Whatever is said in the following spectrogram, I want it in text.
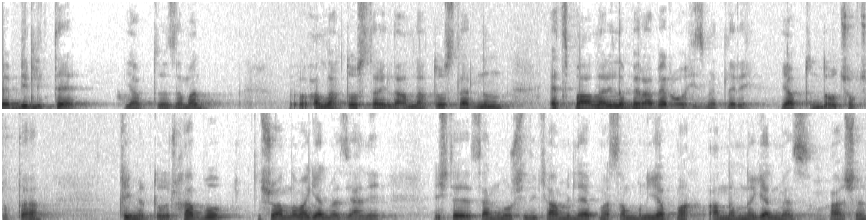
Ve birlikte yaptığı zaman Allah dostlarıyla, Allah dostlarının etbaalarıyla beraber o hizmetleri yaptığında o çok çok daha kıymetli olur. Ha bu şu anlama gelmez yani işte sen mürşidi kamille yapmazsan bunu yapma anlamına gelmez. Haşa.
